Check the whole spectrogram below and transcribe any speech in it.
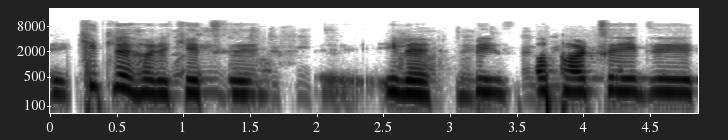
eee, kitle hareketi ile biz apartheid'i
